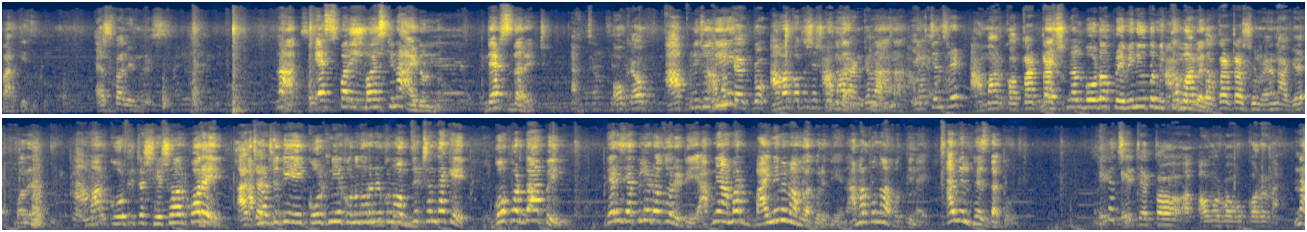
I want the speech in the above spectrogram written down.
পার কেজিতে। অ্যাজ পার ইনভেস্ট না অ্যাজ পার ইনভয়েস কিনা I don't know that's the rate okay okay আপনি যদি আমার কথা শেষ করতে দেন। না না এক্সচেঞ্জ রেট আমার কথাটা ন্যাশনাল বোর্ড অফ রেভিনিউ তো মিথ্যা বলবে না। কথাটা শুনেন আগে। বলেন। আমার কোর্ট এটা শেষ হওয়ার পরে আপনার। যদি এই কোর্ট নিয়ে কোনো ধরনের কোনো অবজেকশন থাকে go for the appeal there is appellate authority আপনি আমার বাই নেমে মামলা করে দিন আমার কোনো আপত্তি নাই। I will face the court ঠিক আছে? এটা তো অমর বাবু করে না। না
